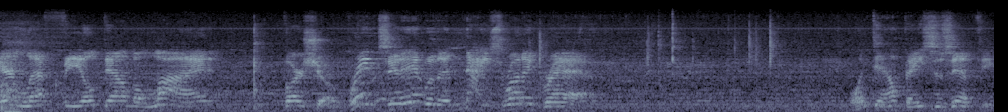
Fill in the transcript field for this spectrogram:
air, left field, down the line. Varsho brings it in with a nice running grab. One down, base is empty.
